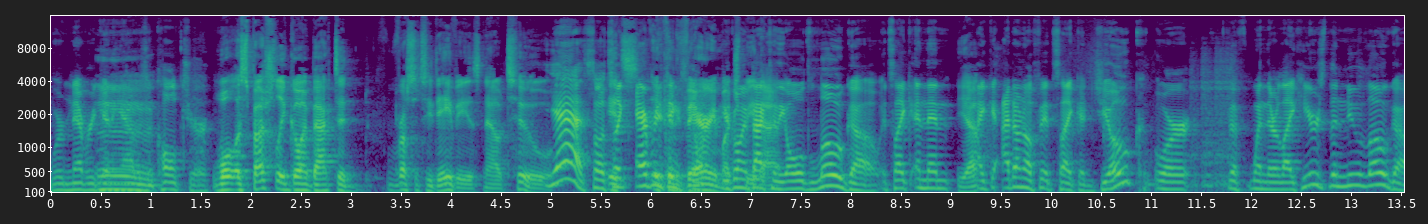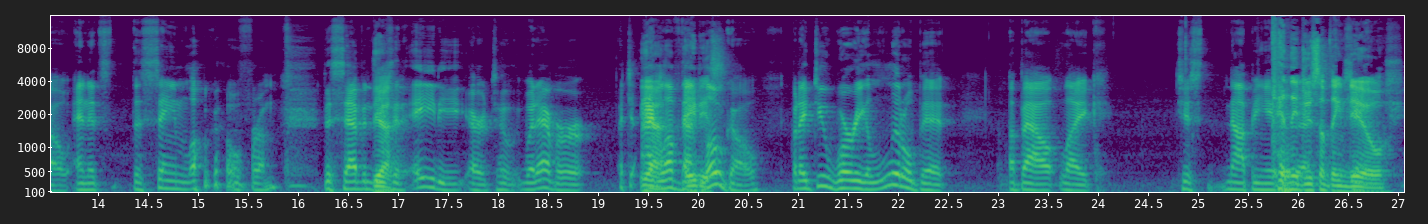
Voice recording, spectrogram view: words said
we're never getting out as Mm. a culture. Well, especially going back to Russell T Davies now too. Yeah, so it's, It's- it like could everything's very going, you're much going back that. to the old logo. It's like, and then Yeah. I, I don't know if it's like a joke or the, when they're like, "Here's the new logo," and it's the same logo from the 70s Yeah. and 80 or to whatever. I j- I Yeah, love that 80s. logo, but I do worry a little bit about like just not being able. Can they do something new? change. Yeah.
